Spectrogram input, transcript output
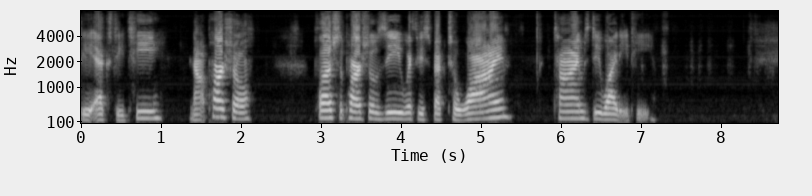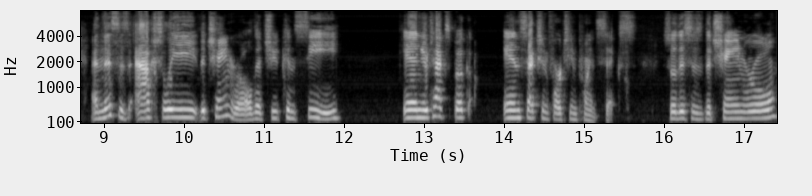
dx dt, not partial, plus the partial z with respect to y times dy dt. And this is actually the chain rule that you can see in your textbook in section 14.6. So this is the chain rule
